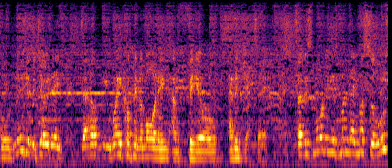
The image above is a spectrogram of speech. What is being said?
called Lose It with Jody to help you wake up in the morning and feel energetic. So this morning is Monday Muscles.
